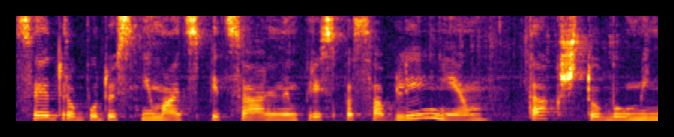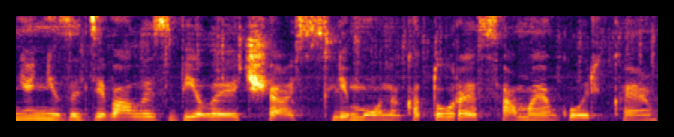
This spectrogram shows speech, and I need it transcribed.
Цедру буду снимать специальным приспособлением, так, чтобы у меня не задевалась белая часть лимона, которая самая горькая.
